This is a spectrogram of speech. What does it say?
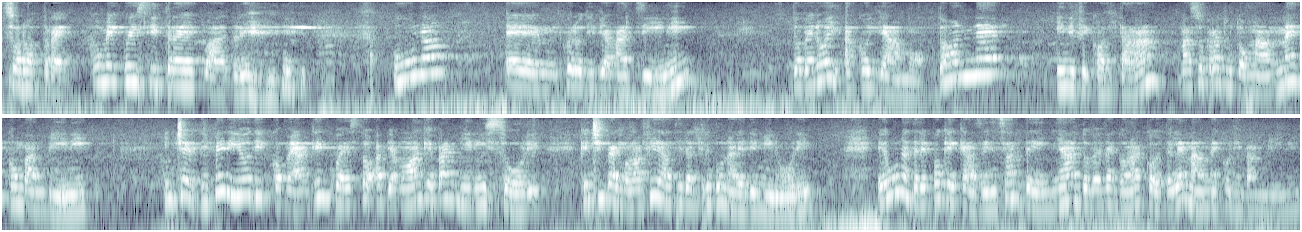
sono tre, come questi tre quadri. Uno è quello di Via Mazzini, dove noi accogliamo donne in difficoltà, ma soprattutto mamme con bambini in certi periodi, come anche in questo, abbiamo anche bambini soli che ci vengono affidati dal Tribunale dei minori. È una delle poche case in Sardegna dove vengono accolte le mamme con i bambini.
